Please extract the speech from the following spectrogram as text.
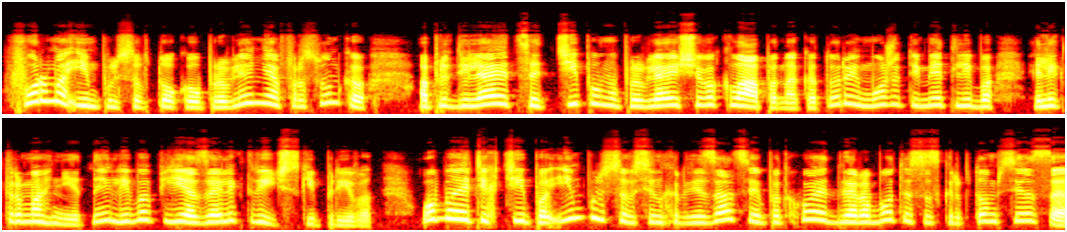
Форма импульсов тока управления форсунков определяется типом управляющего клапана, который может иметь либо электромагнитный, либо пьезоэлектрический привод. Оба этих типа импульсов синхронизации подходят для работы со скриптом CSS.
